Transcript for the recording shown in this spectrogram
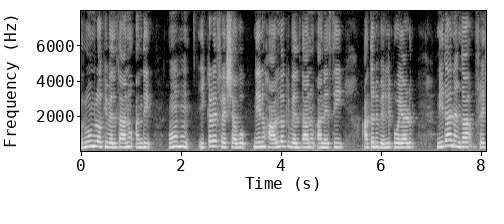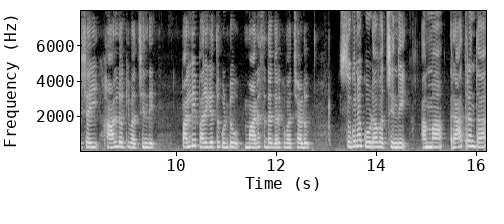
రూమ్లోకి వెళ్తాను అంది. ఇక్కడే ఫ్రెష్ అవ్వు. నేను హాల్లోకి వెళ్తాను అనేసి అతను వెళ్ళిపోయాడు. నిదానంగా ఫ్రెష్ అయ్యి హాల్లోకి వచ్చింది. పల్లి పరిగెత్తుకుంటూ మానస దగ్గరకు వచ్చాడు. సుగుణ కూడా వచ్చింది. అమ్మ రాత్రంతా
